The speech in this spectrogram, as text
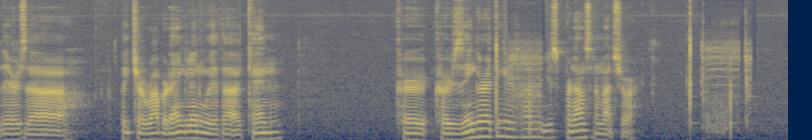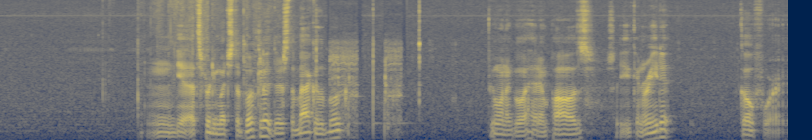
there's a picture of Robert Englund with uh, Ken Ker Kirzinger, I think is how you just pronounce it. I'm not sure. And mm, yeah, that's pretty much the booklet. There's the back of the book. If you want to go ahead and pause so you can read it, go for it.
